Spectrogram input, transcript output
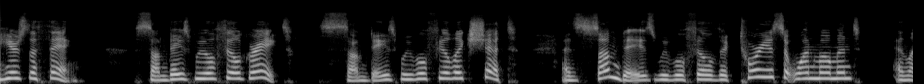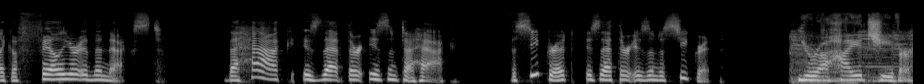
here's the thing some days we will feel great, some days we will feel like shit, and some days we will feel victorious at one moment and like a failure in the next. The hack is that there isn't a hack. The secret is that there isn't a secret. You're a high achiever.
